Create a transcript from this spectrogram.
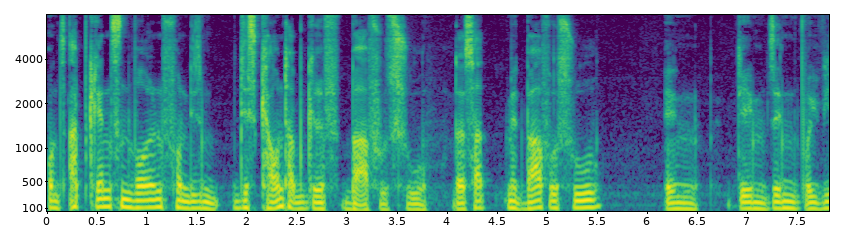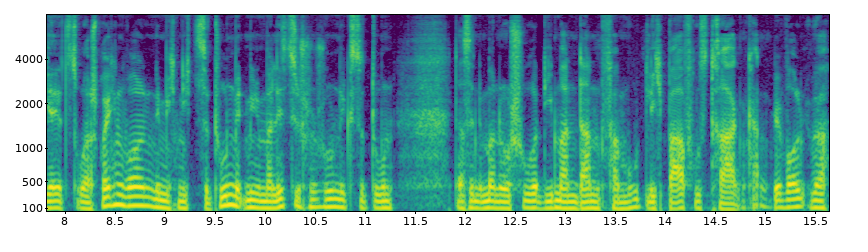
uns abgrenzen wollen von diesem Discounter-Begriff Barfußschuh. Das hat mit Barfußschuh in dem Sinn, wo wir jetzt drüber sprechen wollen, nämlich nichts zu tun, mit minimalistischen Schuhen nichts zu tun. Das sind immer nur Schuhe, die man dann vermutlich barfuß tragen kann. Wir wollen über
